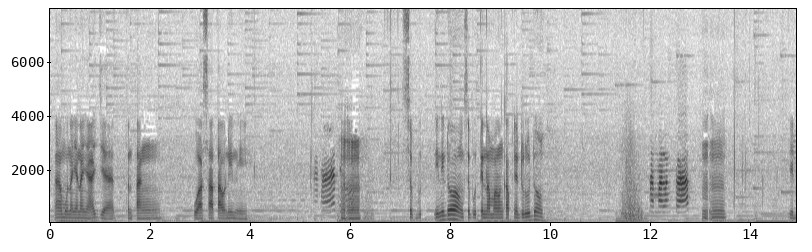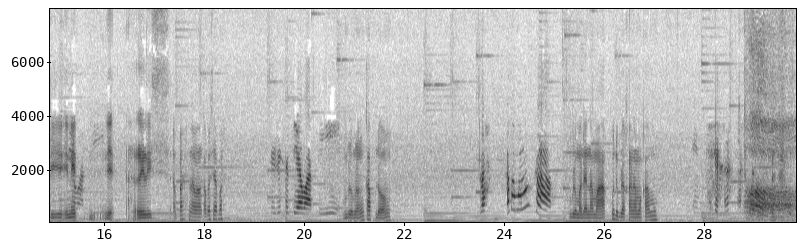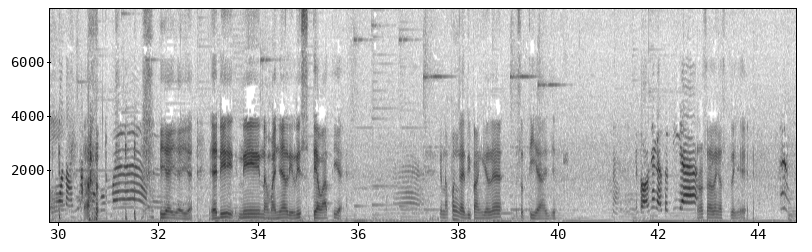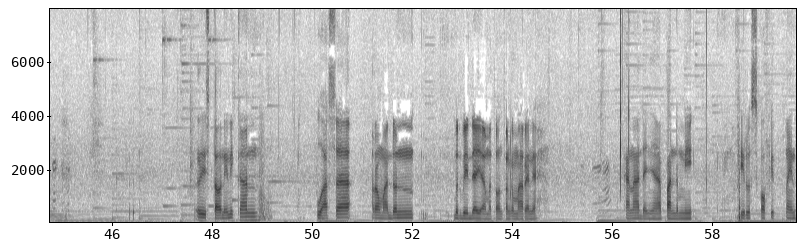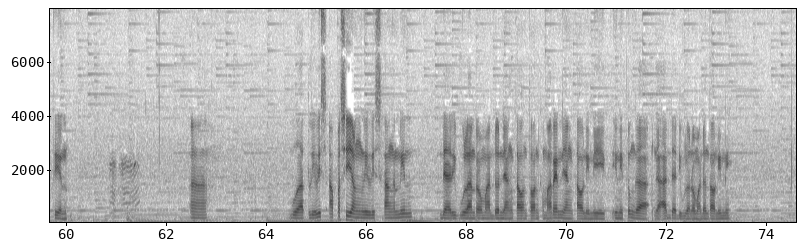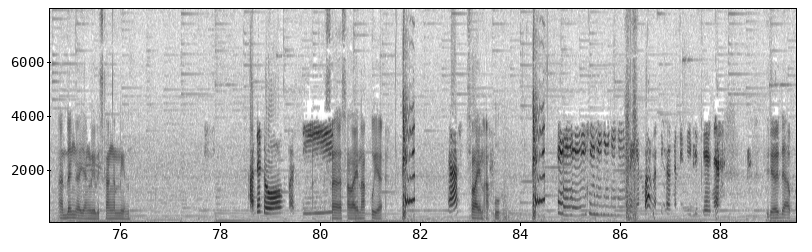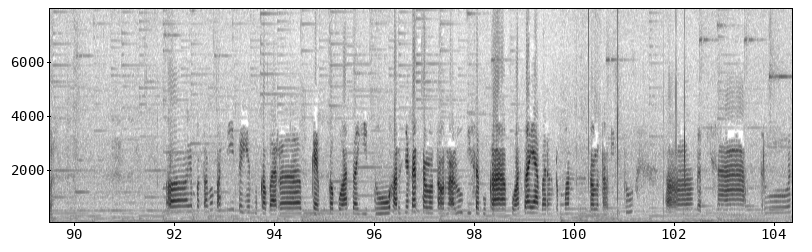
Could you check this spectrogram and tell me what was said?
Ah, mau nanya-nanya aja tentang puasa tahun ini Aha, terus Mm-mm. Sebut ini dong, sebutin nama lengkapnya dulu dong nama lengkap. Mm-mm. Jadi ini Lilis apa nama lengkapnya siapa? Lili Setiawati. Belum lengkap dong. Belum ada nama aku di belakang nama kamu. Mas. Iya iya iya. Jadi ini namanya Lilis Setiawati ya. Hmm, Kenapa nggak dipanggilnya Setia aja? hmm, soalnya nggak setia. Oh, soalnya nggak setia. Lilis tahun ini kan puasa Ramadan berbeda ya sama tahun-tahun kemarin ya. Karena adanya pandemi virus COVID-19. Hmm, Eh, buat Lilis apa sih yang Lilis kangenin dari bulan Ramadan yang tahun-tahun kemarin yang tahun ini ini tuh nggak nggak ada di bulan Ramadan tahun ini ada nggak yang Lilis kangenin Ada dong, pasti. Selain aku ya Hah? selain aku banget dikangenin Lili kayaknya. ya udah apa Eh, yang pertama pasti pengen buka bareng, kayak buka puasa gitu. Harusnya kan kalau tahun lalu bisa buka puasa ya bareng teman. Kalau tahun ini tuh eh, nggak bisa. Terus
